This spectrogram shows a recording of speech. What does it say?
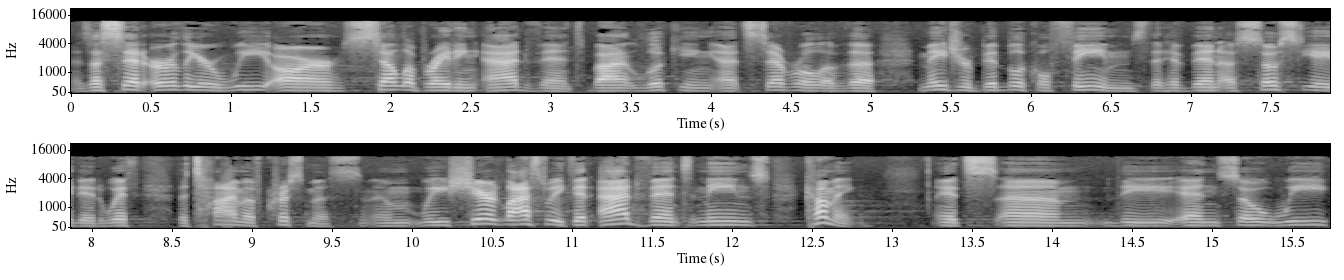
As I said earlier, we are celebrating Advent by looking at several of the major biblical themes that have been associated with the time of Christmas. And we shared last week that Advent means coming. It's um, the, and so we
